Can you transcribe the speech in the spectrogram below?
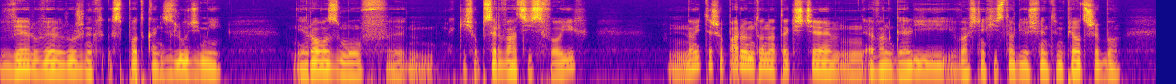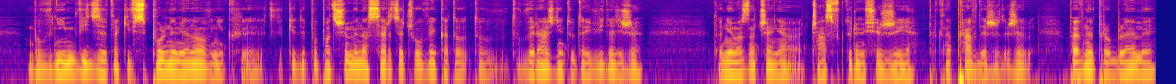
wielu, wielu różnych spotkań z ludźmi, rozmów, jakichś obserwacji swoich. No i też oparłem to na tekście Ewangelii i właśnie historii o świętym Piotrze, bo, bo w nim widzę taki wspólny mianownik. Kiedy popatrzymy na serce człowieka, to, to, to wyraźnie tutaj widać, że to nie ma znaczenia czas, w którym się żyje. Tak naprawdę, że, że pewne problemy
